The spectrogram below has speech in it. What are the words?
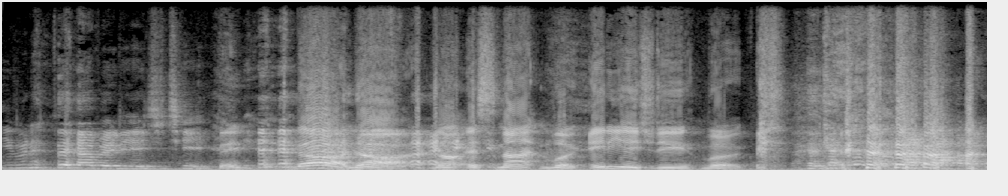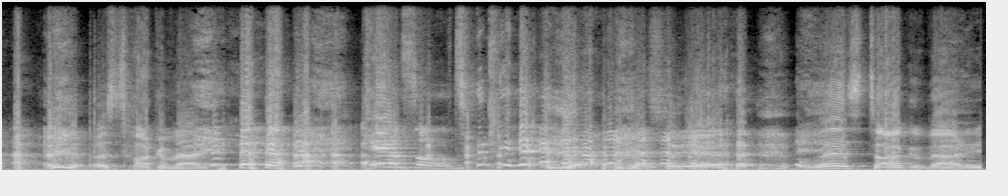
even if they have ADHD. They, no, no, no. It's not. Look, ADHD. Look. Let's talk about it. Cancelled. so yeah, let's talk about it.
